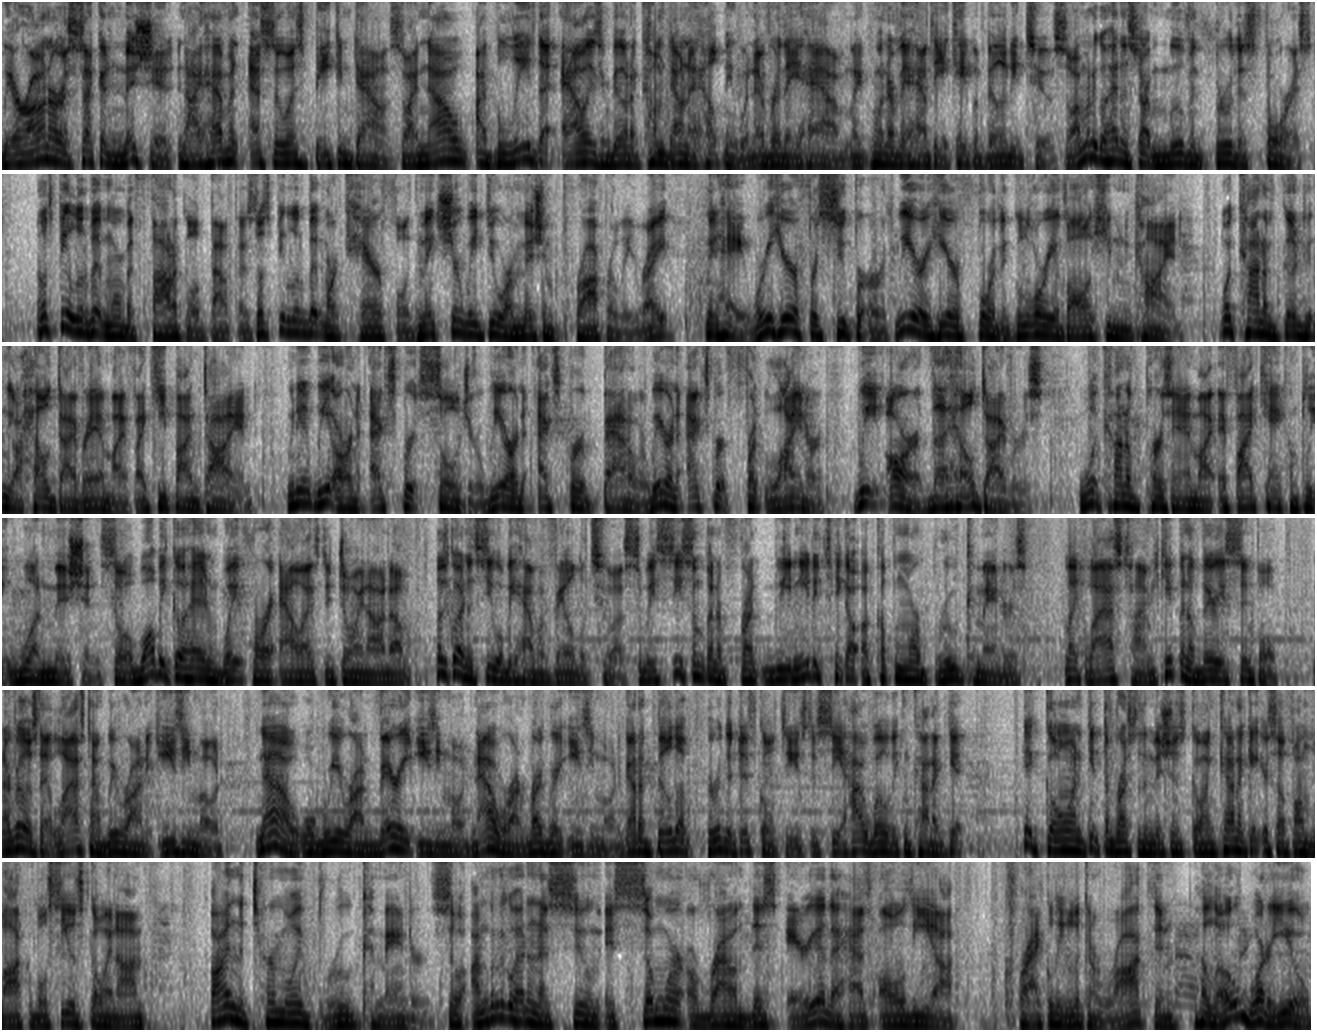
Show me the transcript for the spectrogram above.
We are on our second mission and I have an SOS beacon down. So I now, I believe that allies are gonna be able to come down and help me whenever they have, like whenever they have the capability to. So I'm gonna go ahead and start moving through this forest. Let's be a little bit more methodical about this. Let's be a little bit more careful make sure we do our mission properly, right? I mean, hey, we're here for Super Earth. We are here for the glory of all humankind. What kind of good you know, hell diver am I if I keep on dying? We need, we are an expert soldier. We are an expert battler. We are an expert frontliner. We are the hell divers. What kind of person am I if I can't complete one mission? So while we go ahead and wait for our allies to join on up, let's go ahead and see what we have available to us. So we see something up front. We need to take out a couple more brood commanders like last time, keeping it very simple. And I realized that last time we were on easy mode. Now, well, we were on very easy mode. Now we're on regular easy mode. Got to build up through the difficulties to see how well we can kind of get get going, get the rest of the missions going, kind of get yourself unlockable, see what's going on. Find the Turmoil Brood Commander. So I'm going to go ahead and assume it's somewhere around this area that has all the uh, crackly looking rocks. And hello, what are you?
